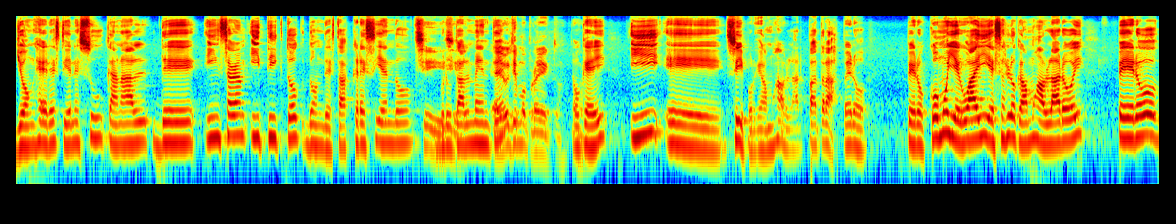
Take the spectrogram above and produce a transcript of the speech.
John Jerez tiene su canal de Instagram y TikTok donde está creciendo brutalmente. Sí. El último proyecto. Ok. Y eh, sí, porque vamos a hablar para atrás, pero, pero cómo llegó ahí, eso es lo que vamos a hablar hoy. Pero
